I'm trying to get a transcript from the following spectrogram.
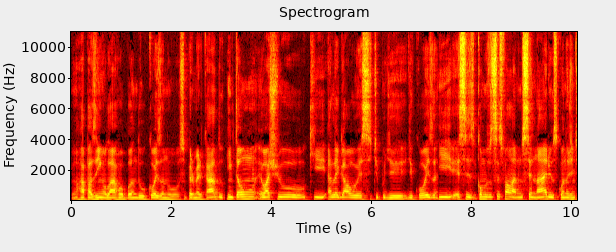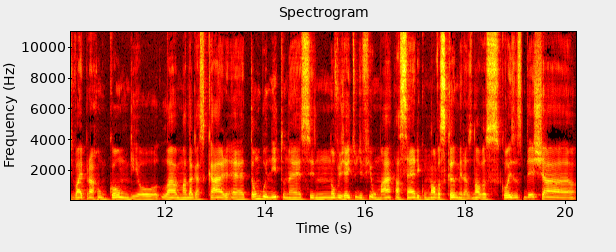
um rapazinho lá roubando coisa no supermercado. Então eu acho que é legal esse tipo de, de coisa. E esses, como vocês falaram, os cenários, quando a gente vai para Hong Kong ou lá Madagascar, é tão bonito, né? Esse novo jeito de filmar a série com novas câmeras, novas coisas, deixa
